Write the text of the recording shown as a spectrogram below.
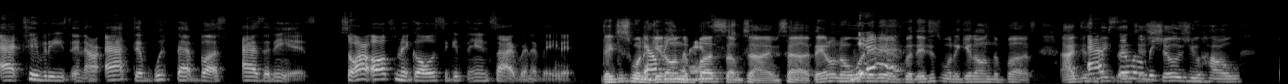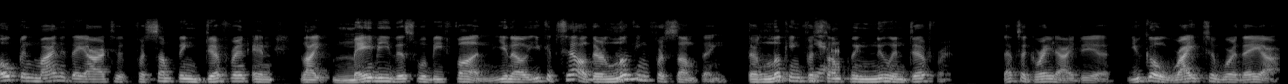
activities and are active with that bus as it is. So our ultimate goal is to get the inside renovated. They just want to get on the bus sometimes, huh? They don't know what yes. it is, but they just want to get on the bus. I just Absolutely. think that just shows you how open-minded they are to for something different and like maybe this will be fun. You know, you could tell they're mm-hmm. looking for something. They're looking for yeah. something new and different. That's a great idea. You go right to where they are.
